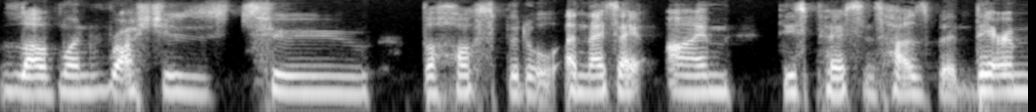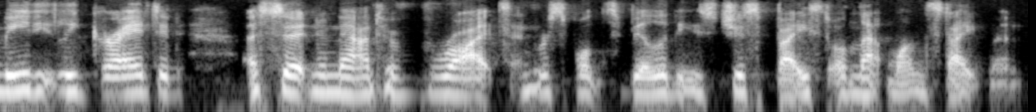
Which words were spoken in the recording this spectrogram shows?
loved one rushes to the hospital and they say, I'm this person's husband, they're immediately granted a certain amount of rights and responsibilities just based on that one statement.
